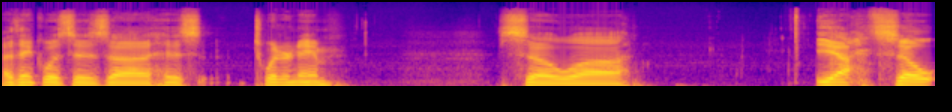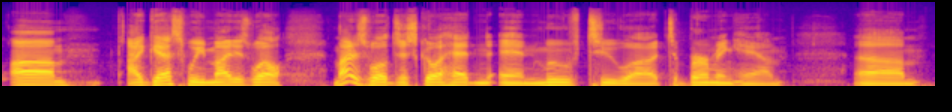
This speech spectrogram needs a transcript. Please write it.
I think was his uh, his Twitter name. So yeah, so um, I guess we might as well might as well just go ahead and, and move to uh, to Birmingham. Um,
